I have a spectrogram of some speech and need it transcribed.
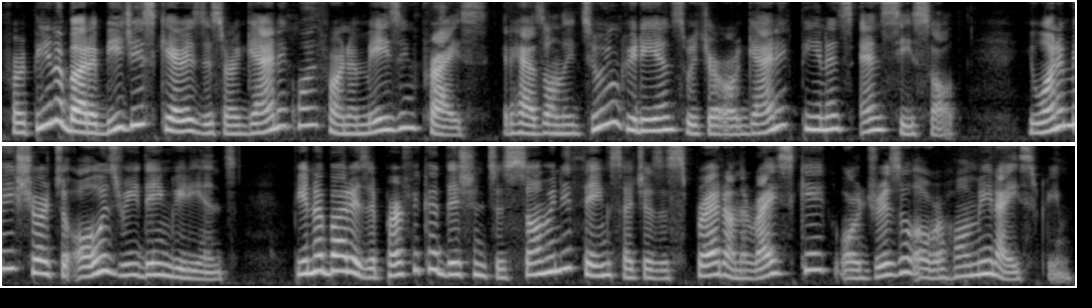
For peanut butter, BJ's carries this organic one for an amazing price. It has only two ingredients, which are organic peanuts and sea salt. You want to make sure to always read the ingredients. Peanut butter is a perfect addition to so many things such as a spread on a rice cake or drizzle over homemade ice cream.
